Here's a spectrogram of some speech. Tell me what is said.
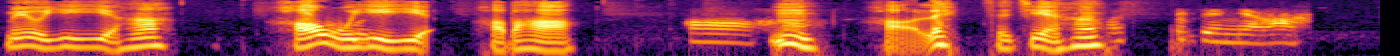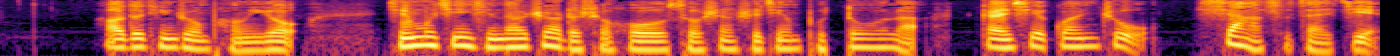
没有意义哈，毫无意义，好不好？哦。嗯。好嘞，再见哈。谢谢你啊。好的，听众朋友，节目进行到这儿的时候，所剩时间不多了，感谢关注，下次再见。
